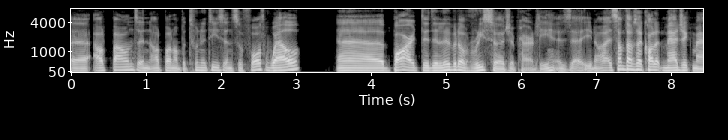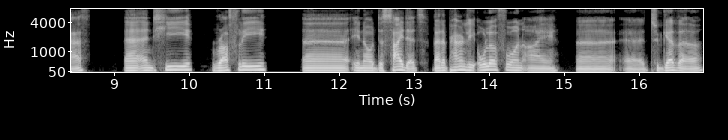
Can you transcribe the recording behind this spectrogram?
uh, outbound and outbound opportunities and so forth? Well, uh, Bart did a little bit of research apparently. Is you know sometimes I call it magic math, and he roughly uh, you know decided that apparently Olafur and I uh, uh, together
